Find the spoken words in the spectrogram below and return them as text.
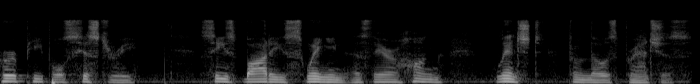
her people's history, sees bodies swinging as they are hung, lynched from those branches.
